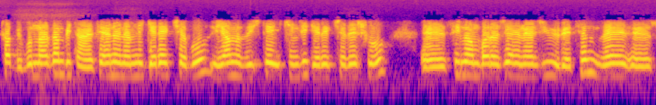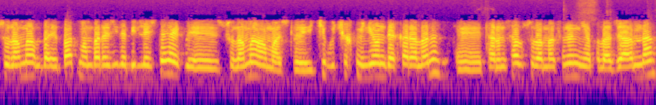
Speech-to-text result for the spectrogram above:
Tabii bunlardan bir tanesi. En önemli gerekçe bu. Yalnız işte ikinci gerekçe de şu. E, Silvan Barajı enerji üretim ve e, sulama Batman Barajı ile birleştirerek e, sulama amaçlı 2,5 milyon dekar alanın e, tarımsal sulamasının yapılacağından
